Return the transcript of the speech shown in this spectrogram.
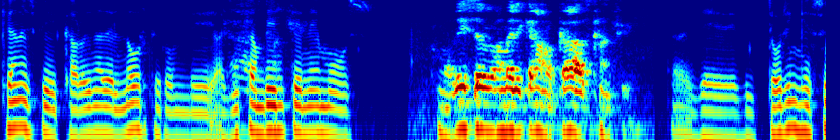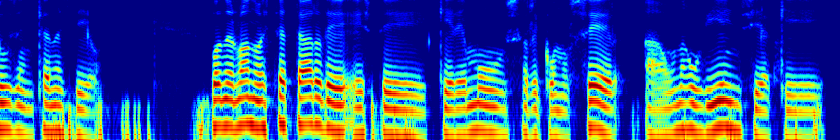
Kennesville, Carolina del Norte, donde allí God's también tenemos Como dice el americano, God's country. eh, de Victoria Jesús en Kennesville. Bueno, hermano, esta tarde este, queremos reconocer a una audiencia que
